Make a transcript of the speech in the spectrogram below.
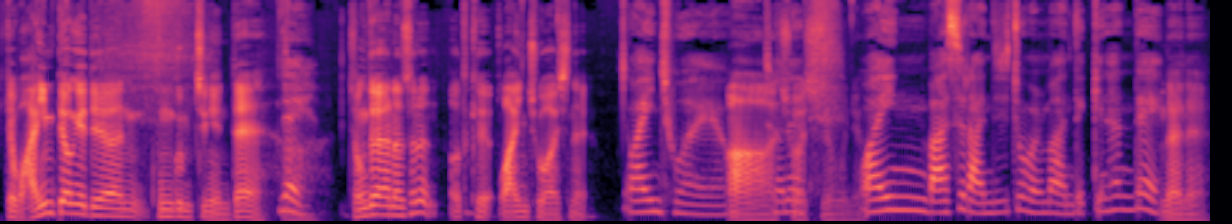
이게 와인병에 대한 궁금증인데 네. 아, 정다희 아나운서는 어떻게 와인 좋아하시나요? 와인 좋아해요. 아, 저는 좋아하시는군요. 와인 맛을 안 지 좀 얼마 안 됐긴 한데 네네.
